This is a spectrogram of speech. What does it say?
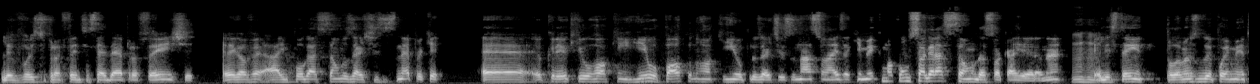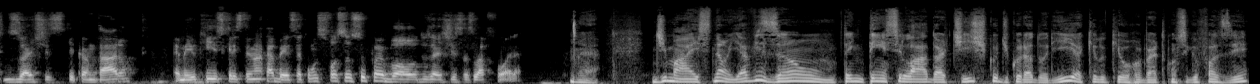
levou isso para frente, essa ideia para frente. É legal ver a empolgação dos artistas, né, porque é, eu creio que o Rock in Rio, o palco no Rock in Rio para os artistas nacionais aqui é meio que uma consagração da sua carreira, né? Uhum. Eles têm, pelo menos no depoimento dos artistas que cantaram, é meio que isso que eles têm na cabeça. É como se fosse o Super Bowl dos artistas lá fora. É. Demais. Não, e a visão tem, tem esse lado artístico de curadoria, aquilo que o Roberto conseguiu fazer.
